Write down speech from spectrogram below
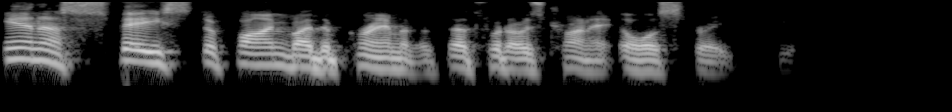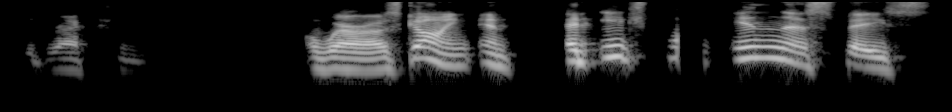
in a space defined by the parameters. That's what I was trying to illustrate here, the direction of where I was going. And at each point in this space,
